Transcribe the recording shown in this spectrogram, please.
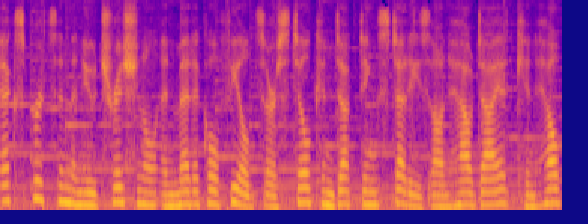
Experts in the nutritional and medical fields are still conducting studies on how diet can help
